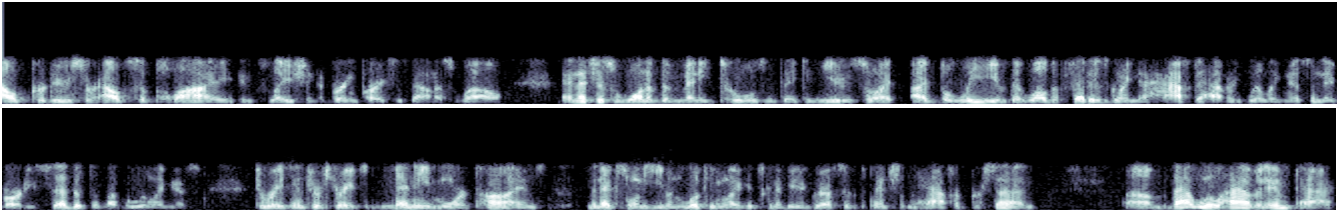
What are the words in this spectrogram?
outproduce or outsupply inflation to bring prices down as well. And that's just one of the many tools that they can use. So I, I believe that while the Fed is going to have to have a willingness, and they've already said that they'll have a willingness to raise interest rates many more times, the next one even looking like it's going to be aggressive, potentially half a percent, um, that will have an impact.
